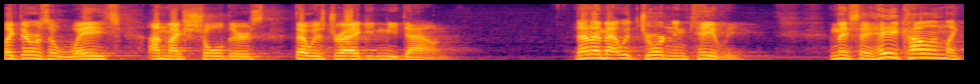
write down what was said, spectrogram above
like there was a weight on my shoulders that was dragging me down. Then I met with Jordan and Kaylee. And they say, Hey, Colin, like,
